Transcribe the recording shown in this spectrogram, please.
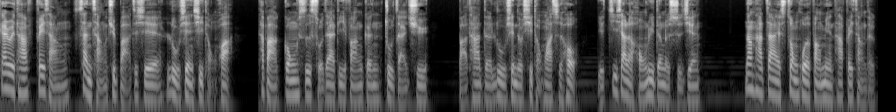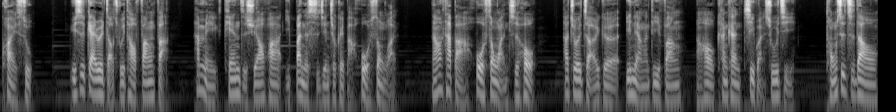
盖瑞他非常擅长去把这些路线系统化，他把公司所在的地方跟住宅区，把他的路线都系统化之后，也记下了红绿灯的时间，让他在送货的方面他非常的快速。于是盖瑞找出一套方法，他每天只需要花一半的时间就可以把货送完。然后他把货送完之后，他就会找一个阴凉的地方，然后看看气管书籍。同事知道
